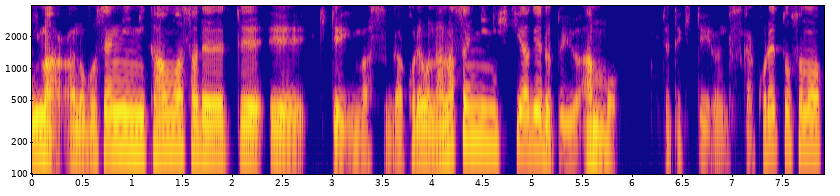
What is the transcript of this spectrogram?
今、あの、5000人に緩和されてき、えー、ていますが、これを7000人に引き上げるという案も出てきているんですが、これとその、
